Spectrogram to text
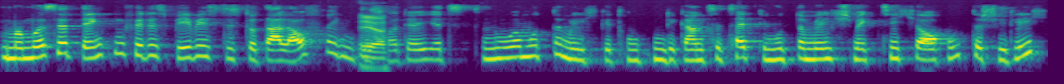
man muss ja denken, für das Baby ist das total aufregend. Das ja. hat ja jetzt nur Muttermilch getrunken die ganze Zeit. Die Muttermilch schmeckt sicher auch unterschiedlich.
